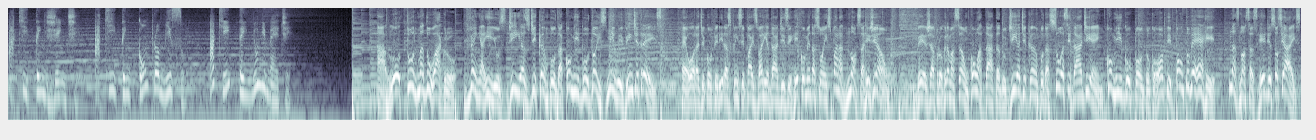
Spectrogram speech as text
Aqui tem gente. Aqui tem compromisso. Aqui tem Unimed. Alô, turma do agro! Vem aí os Dias de Campo da Comigo 2023. É hora de conferir as principais variedades e recomendações para nossa região. Veja a programação com a data do dia de campo da sua cidade em comigo.coop.br, nas nossas redes sociais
